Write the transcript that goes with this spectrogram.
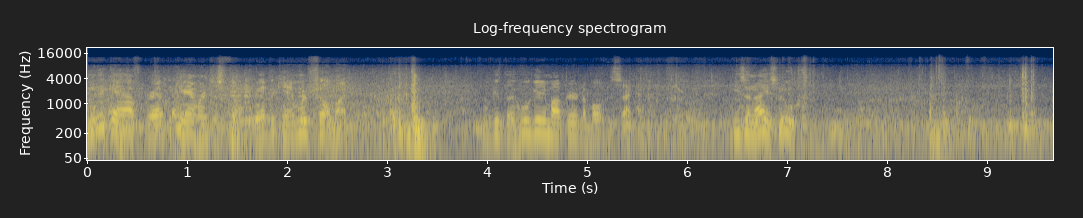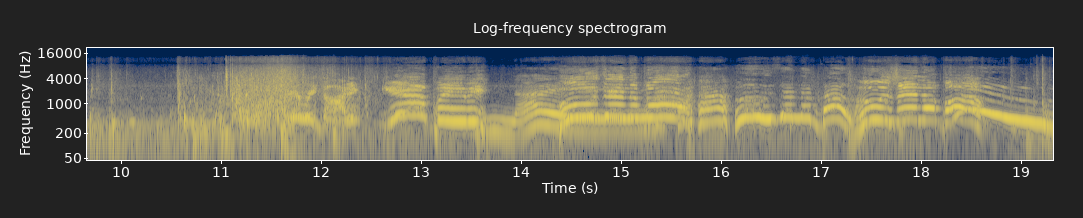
me the gaff, grab the camera, and just film. Grab the camera and film it. We'll get the, we'll get him up here in the boat in a second. He's a nice hoop. Here we got him. Yeah, baby. Nice. Who's in the boat? Who's in the boat? Who's in the boat? Woo!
